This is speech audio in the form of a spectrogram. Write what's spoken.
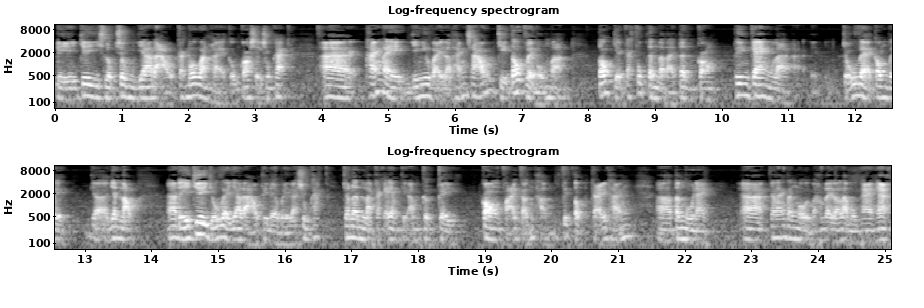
địa chi lục xung gia đạo các mối quan hệ cũng có sự xung khắc. À, tháng này vậy như vậy là tháng 6 chỉ tốt về bổn mệnh tốt về các phúc tinh và tài tinh. Còn thiên can là chủ về công việc à, danh lộc. À, địa chi chủ về gia đạo thì đều bị là xung khắc. Cho nên là các em thì âm cực kỳ. Còn phải cẩn thận tiếp tục cái tháng à, tân mùi này. À, cái tháng tân mùi mà hôm nay đã là mùng 2 ha.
